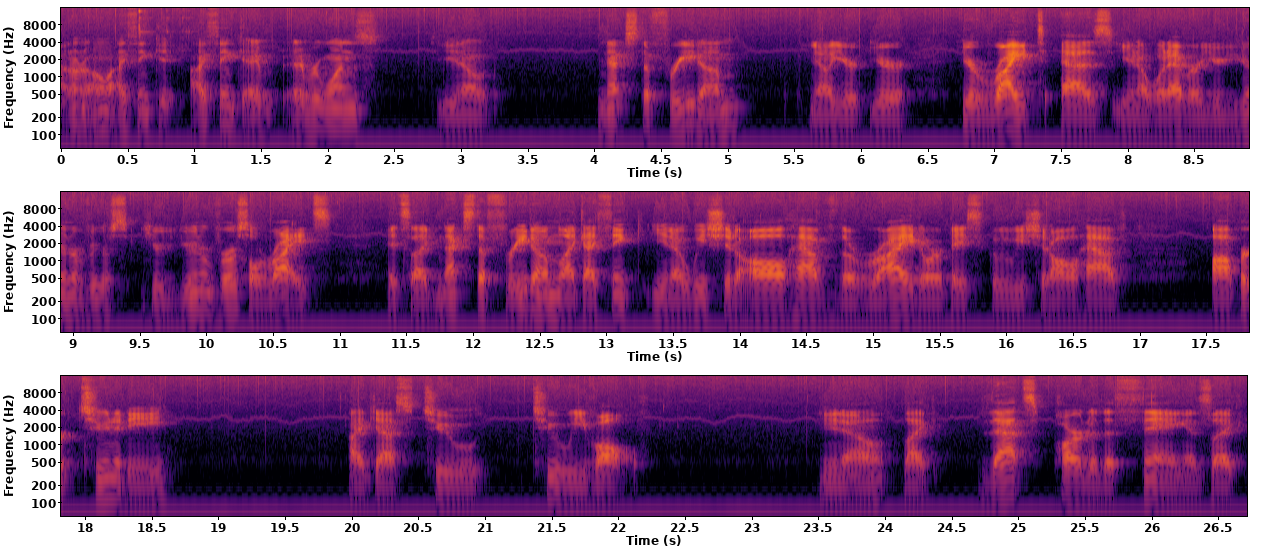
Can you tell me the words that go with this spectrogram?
i don't know i think it i think everyone's you know next to freedom you know your your your right as you know whatever your universe your universal rights it's like next to freedom like i think you know we should all have the right or basically we should all have opportunity I guess to to evolve. You know, like that's part of the thing is like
